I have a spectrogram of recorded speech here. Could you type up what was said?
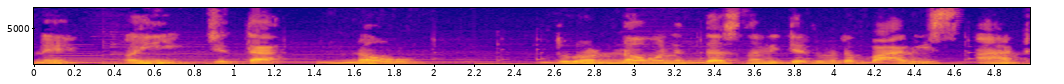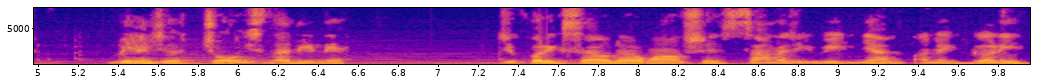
ને અહીં જે તા નવ, ધોરણ નવ અને દસના વિદ્યાર્થી મિત્રો, બાવીસ આઠ બે હજાર ચોવીસના દિને જે પરીક્ષાઓ લેવામાં આવશે, સામાજિક વિજ્ઞાન અને ગણિત,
